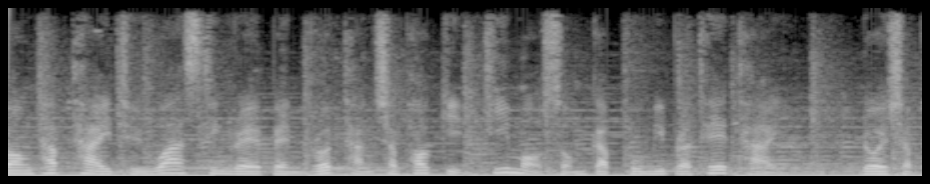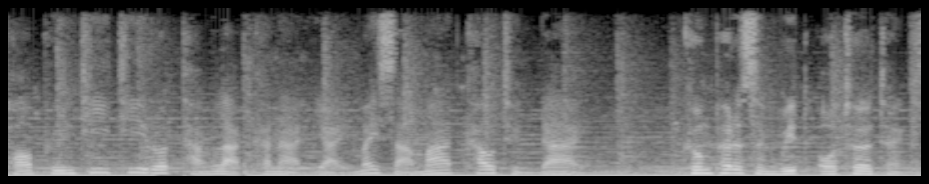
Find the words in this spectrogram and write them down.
กองทัพไทยถือว่า Stingray เป็นรถถังเฉพาะกิจที่เหมาะสมกับภูมิประเทศไทย โดยเฉพาะพื้นที่ที่รถถังหลักขนาดใหญ่ไม่สามารถเข้าถึงได้ Comparison with other tanks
